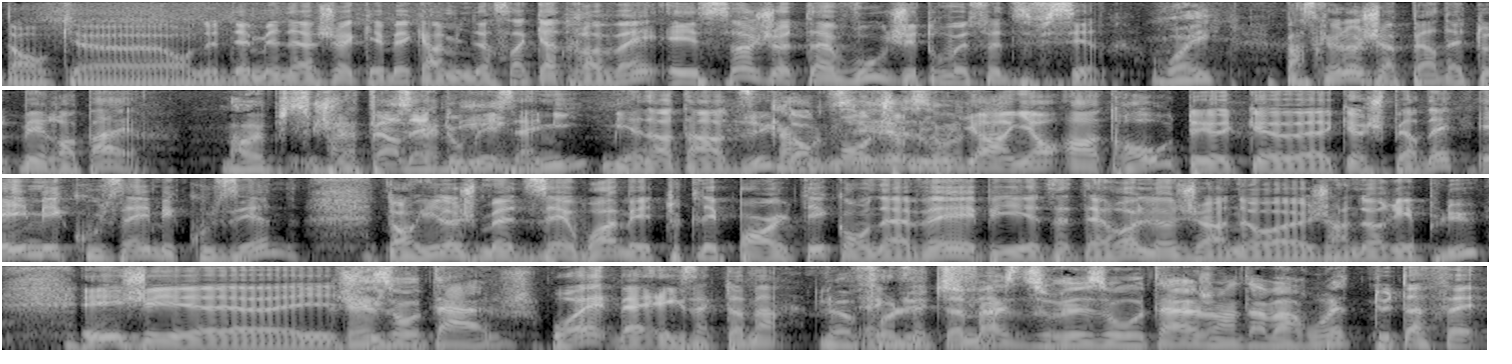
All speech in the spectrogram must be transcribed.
Donc, on a déménagé à Québec en 1980. Et ça, je t'avoue que j'ai trouvé ça difficile. Oui. Parce que là, je perdais tous mes repères. Ben oui, je perdais tous mes amis, bien entendu. Quand Donc, on mon chum Louis Gagnon, entre autres, euh, que, que je perdais, et mes cousins, mes cousines. Donc, et là, je me disais, ouais, mais toutes les parties qu'on avait, puis etc., là, j'en, j'en aurais plus. Et j'ai. euh, Réseautage. Ouais, ben exactement. Là, il fallu que tu fasses du réseautage en tabarouette. Tout à fait,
